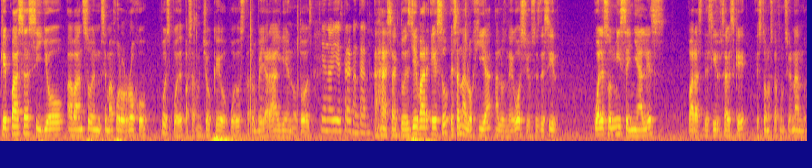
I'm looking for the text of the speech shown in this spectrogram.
¿Qué pasa si yo avanzo en semáforo rojo? Pues puede pasar un choque o puedo atropellar a alguien o todo eso. Ya no vives para contarlo. Ajá, exacto. Es llevar eso, esa analogía a los negocios. Es decir, cuáles son mis señales para decir, ¿sabes qué? Esto no está funcionando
